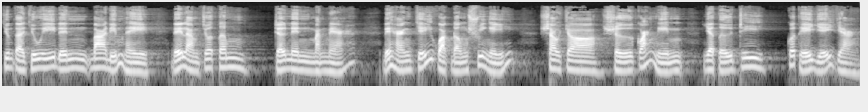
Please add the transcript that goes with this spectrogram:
Chúng ta chú ý đến ba điểm này để làm cho tâm trở nên mạnh mẽ, để hạn chế hoạt động suy nghĩ, sao cho sự quán niệm và tự tri có thể dễ dàng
